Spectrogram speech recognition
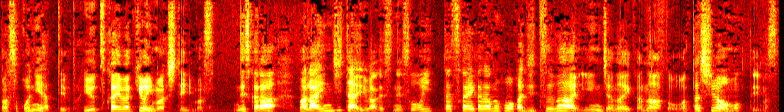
まあ、そこにやっているという使い分けを今しています。ですから、まあ、LINE 自体はですね、そういった使い方の方が実はいいんじゃないかなと私は思っています。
